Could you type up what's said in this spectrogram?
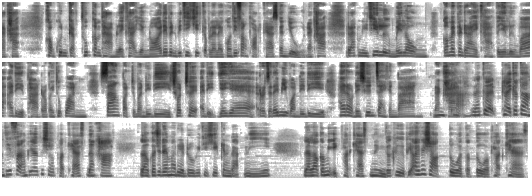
นะคะ ขอบคุณกับทุกคำถามเลยค่ะ อย่างน้อยได้เป็นวิธีคิดกับหลาย ๆ คนที่ฟังพอดแคสต์กันอยู่นะคะ รักนี้ที่ลืมไม่ลงก็ไม่เป็นไรค่ะ แต่อย่าลืมว่าอดีตผ่านเราไปทุกวัน สร้างปัจจุบันดี ๆ ชดเชยอดีตแย่ ๆ เราจะได้มีวันดี ๆ ให้เราได้ชื่นใจกันบ้างนะคะ และเกิดใครก็ตามที่ฟังพี่อ้อยพี่ชอตพอดแคสต์นะคะ เราก็จะได้มาเรียนรู้วิธีคิดกันแบบนี้ แล้วเราก็มีอีกพอดแคสต์หนึ่งก็คือพี่อ้อยพี่ชอตตัวต่อตัวพอดแคสต์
